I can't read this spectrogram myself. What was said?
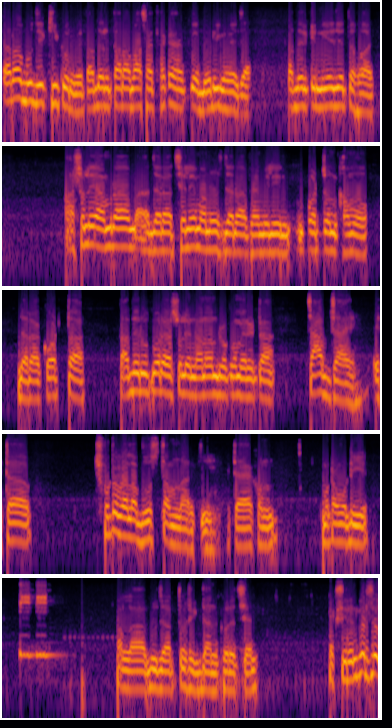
তারাও বুঝে কি করবে। তাদের তারা বাসায় থাকা বোরিং হয়ে যায়। তাদেরকে নিয়ে যেতে হয়। আসলে আমরা যারা ছেলে মানুষ, যারা ফ্যামিলির উপার্জনক্ষম, যারা কর্তা, তাদের উপরে আসলে নানান রকমের এটা চাপ যায়। এটা ছোটবেলা বুঝতাম না আর কি এটা এখন মোটামুটি আল্লাহ বুঝার তৌফিক দান করেছেন। অ্যাক্সিডেন্ট করছে?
